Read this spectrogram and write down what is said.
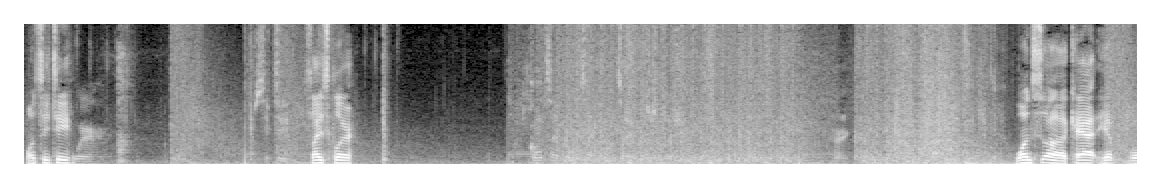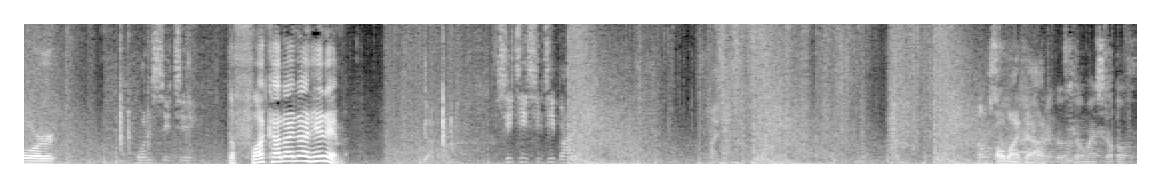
One CT. Where? CT. Site's clear. Go inside, go inside, One's uh, cat hit for. One CT. The fuck? How did I not hit him? Got him. CT, CT behind you. Behind you. I'm so Oh my God. I'm gonna go kill myself.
